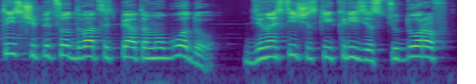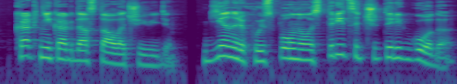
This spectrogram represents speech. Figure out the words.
1525 году династический кризис Тюдоров как никогда стал очевиден. Генриху исполнилось 34 года,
